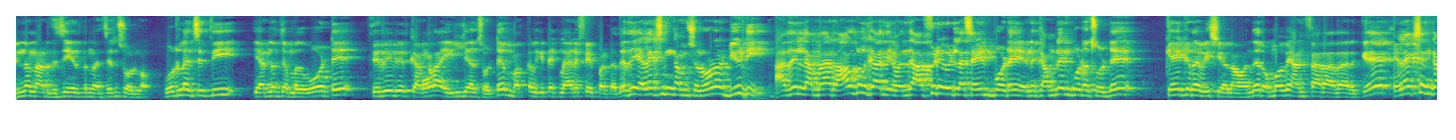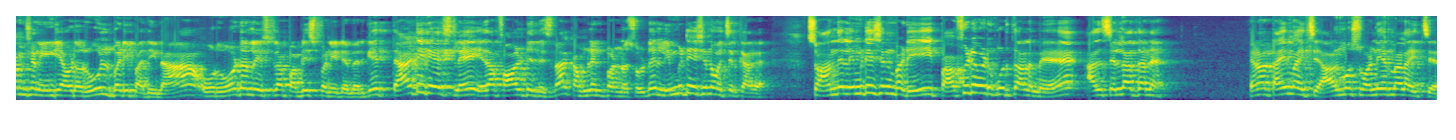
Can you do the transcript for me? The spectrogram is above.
என்ன நடந்துச்சு எது நடந்துச்சுன்னு சொல்லணும். ஒரு லட்சத்தி இரநூத்தி ஐம்பது ஓட்டு திருடிருக்காங்களா இல்லையான்னு சொல்லிட்டு மக்கள்கிட்ட கிளாரிஃபை பண்றது. இது எலெக்ஷன் கமிஷனோட டியூட்டி அது இல்லாம ராகுல் காந்தி வந்து அஃபிடேவிட்டில் சைன் போடு எனக்கு கம்ப்ளைண்ட் கூட சொல்லிட்டு கேட்குற விஷயம்லாம் வந்து ரொம்பவே அன்ஃபேராக தான் இருக்கு. எலெக்ஷன் கமிஷன் இந்தியாவோட ரூல் படி பார்த்தீங்கன்னா ஒரு ஓட்டர் லிஸ்ட்லாம் பப்ளிஷ் பண்ணிட்ட பிறகு தேர்ட்டி டேஸ்ல ஏதாவது ஃபால்ட் இருந்துச்சுன்னா கம்ப்ளைண்ட் பண்ண சொல்லிட்டு லிமிடேஷனும் வச்சிருக்காங்க. ஸோ அந்த லிமிடேஷன் படி இப்போ அஃபிடேவிட் கொடுத்தாலுமே அது செல்லாது தானே ஏன்னா டைம் ஆயிடுச்சு. ஆல்மோஸ்ட் ஒன் இயர் மேலே ஆயிடுச்சு.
